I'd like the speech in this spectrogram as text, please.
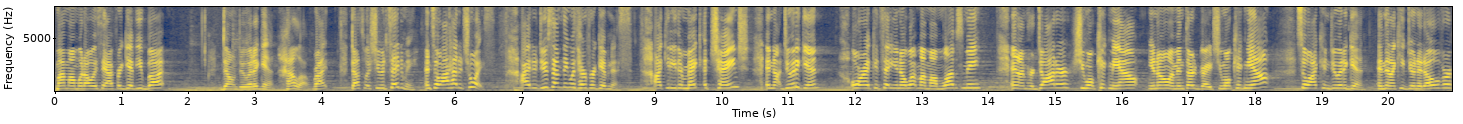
My mom would always say, I forgive you, but don't do it again. Hello, right? That's what she would say to me. And so I had a choice. I had to do something with her forgiveness. I could either make a change and not do it again, or I could say, you know what, my mom loves me and I'm her daughter. She won't kick me out. You know, I'm in third grade. She won't kick me out. So I can do it again. And then I keep doing it over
